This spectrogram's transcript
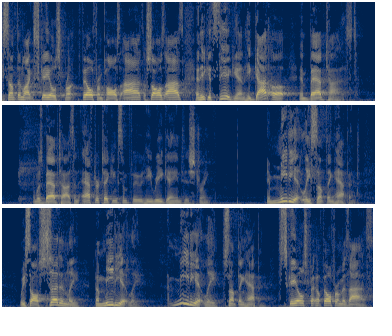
something like scales fell from Paul's eyes, or Saul's eyes, and he could see again. He got up and baptized, and was baptized. And after taking some food, he regained his strength. Immediately, something happened. We saw suddenly, immediately. Immediately, something happened. Scales fell from his eyes.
